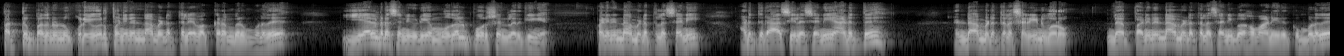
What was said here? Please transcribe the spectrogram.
பத்து பதினொன்று கூடையோர் பன்னிரெண்டாம் இடத்திலே வக்கரம் பெறும் பொழுது ஏழரை சனியுடைய முதல் போர்ஷனில் இருக்கீங்க. பன்னிரெண்டாம் இடத்துல சனி அடுத்து ராசியில் சனி அடுத்து ரெண்டாம் இடத்துல சனின்னு வரும். இந்த பன்னிரெண்டாம் இடத்துல சனி பகவான் இருக்கும் பொழுது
